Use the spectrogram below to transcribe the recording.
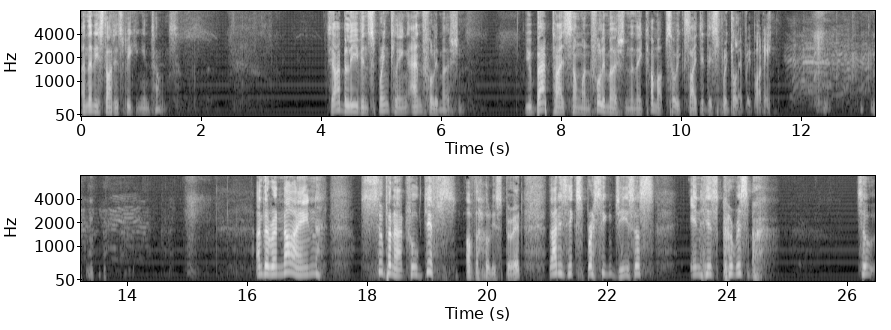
And then he started speaking in tongues. See, I believe in sprinkling and full immersion. You baptize someone full immersion and they come up so excited they sprinkle everybody. and there are nine supernatural gifts of the Holy Spirit that is expressing Jesus in his charisma. So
